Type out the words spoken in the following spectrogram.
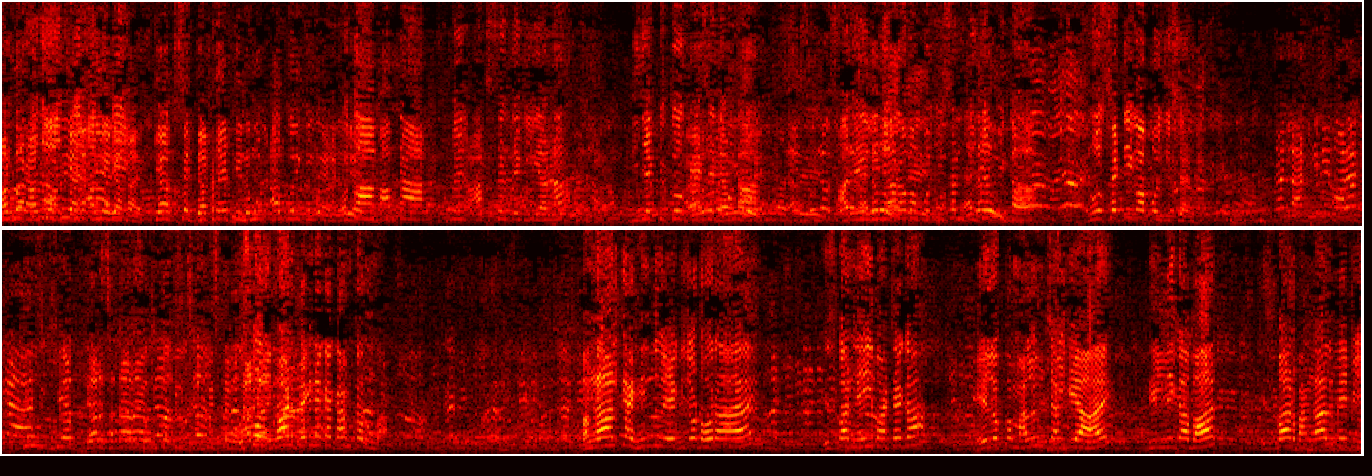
हर बार आगे आगे अटैक किया जाता है क्या आपसे डरते हैं तृणमूल आप कोई क्यों अटैक वो तो आप अपना आंख में आंख से देख लिया ना बीजेपी को कैसे डरता है? अरे लीडर ऑफ़ अपोजिशन बीजेपी का। नो सेटिंग अपोजिशन है? उसको उखाड़ फेंकने का काम करूँगा। बंगाल का हिंदू एकजुट हो रहा है। इस बार नहीं बांटेगा। ये लोग को मालूम चल गया है दिल्ली का बाद इस बार बंगाल में भी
